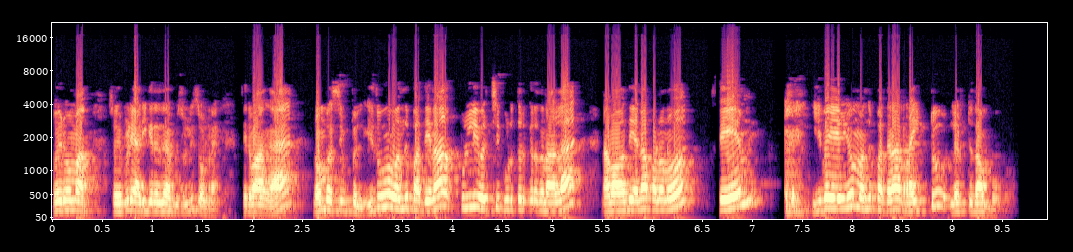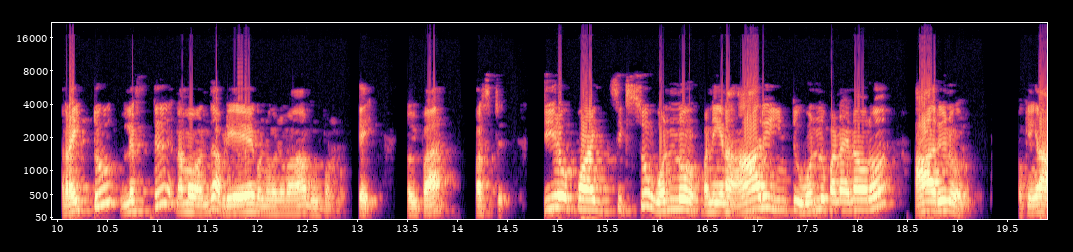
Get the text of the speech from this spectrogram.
போயிருவோமா? சோ எப்படி அடிக்கிறது அப்படின்னு சொல்லி சொல்றேன். சரி வாங்க. ரொம்ப சிம்பிள் இதுவும் வந்து பாத்தீங்கன்னா புள்ளி வச்சு கொடுத்துருக்கிறதுனால நம்ம வந்து என்ன பண்ணணும்? சேம் இவையையும் வந்து பாத்தீங்கன்னா ரைட் டு லெஃப்ட் தான் போகும். ரைட் டு லெஃப்ட் நம்ம வந்து அப்படியே கொஞ்சம் கொஞ்சமா மூவ் பண்ணணும். சரி. ஸோ இப்ப ஃபர்ஸ்ட் ஜீரோ பாயிண்ட் சிக்ஸும் ஒன்னும் பண்ணீங்கன்னா ஆறு இன்ட்டு ஒன்னு பண்ணா என்ன வரும்? ஆறுன்னு வரும். ஓகேங்களா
